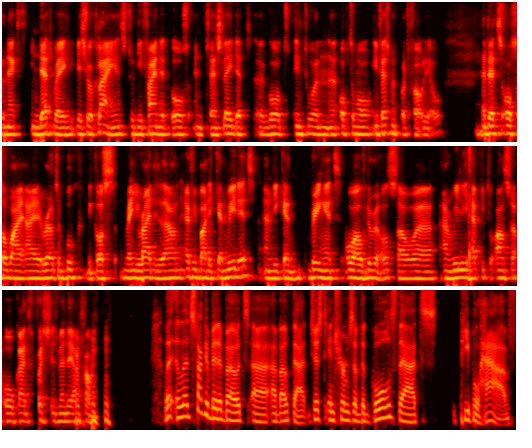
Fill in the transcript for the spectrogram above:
connect in that way with your clients to define that goals and translate that uh, goals into an uh, optimal investment portfolio. And that's also why I wrote a book because when you write it down, everybody can read it and we can bring it all over the world. So uh, I'm really happy to answer all kinds of questions when they are coming. Let, us talk a bit about uh, about that, just in terms of the goals that people have.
